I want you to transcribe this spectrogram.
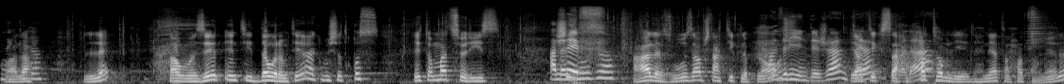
voilà. لا. تو مازال انت الدور نتاعك باش تقص les tomates cerises. على. زوزة. على زوزة باش نعطيك ال planche حاضرين déjà نتاع. يعطيك الصحة. voilà. حطهم لي هنا تنحطهم هنا.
